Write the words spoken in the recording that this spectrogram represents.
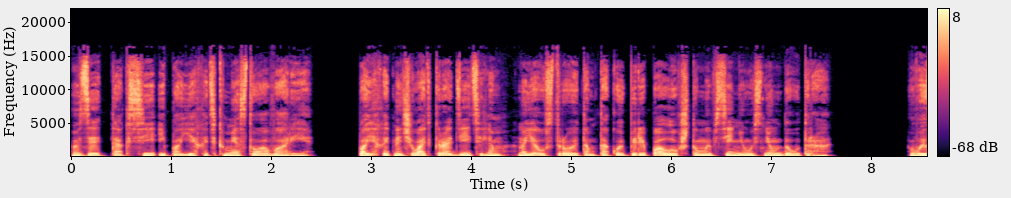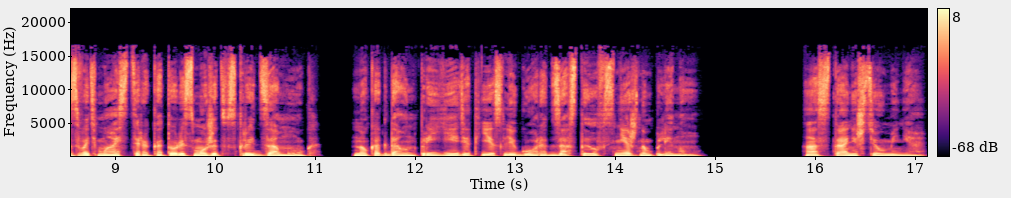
Взять такси и поехать к месту аварии. Поехать ночевать к родителям, но я устрою там такой переполох, что мы все не уснем до утра. Вызвать мастера, который сможет вскрыть замок. Но когда он приедет, если город застыл в снежном плену? «Останешься у меня»,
